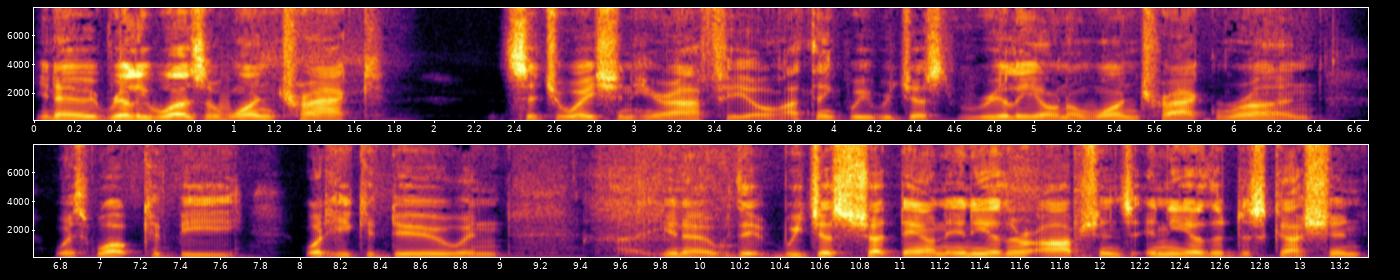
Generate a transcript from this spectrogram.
You know, it really was a one track situation here, I feel. I think we were just really on a one track run with what could be, what he could do. And, you know, that we just shut down any other options, any other discussion,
